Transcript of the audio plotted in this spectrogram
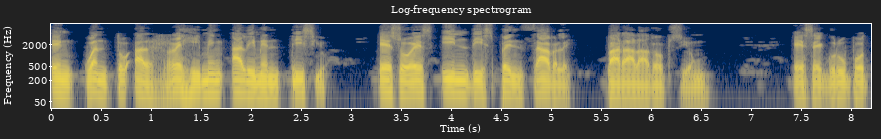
en cuanto al régimen alimenticio. Eso es indispensable para la adopción. Ese grupo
